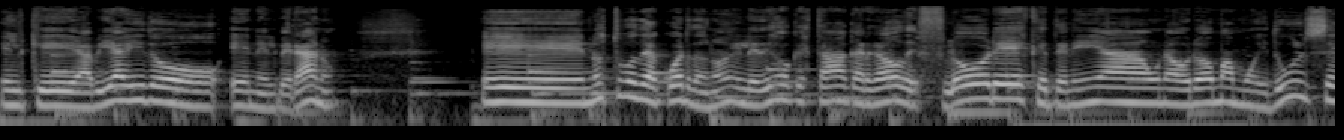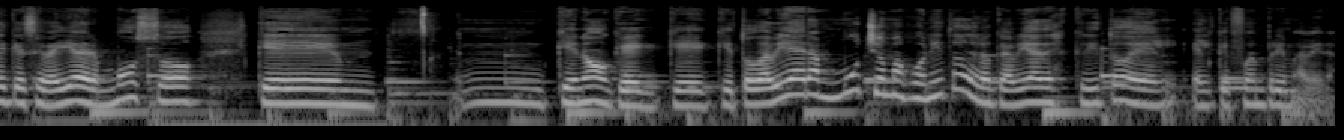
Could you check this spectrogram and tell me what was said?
el que había ido en el verano, eh, no estuvo de acuerdo, ¿no? Y le dijo que estaba cargado de flores, que tenía un aroma muy dulce, que se veía hermoso, que, mm, que no, que, todavía era mucho más bonito de lo que había descrito el, el que fue en primavera.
